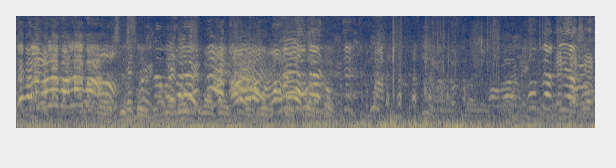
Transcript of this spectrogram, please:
Leva, leva, leva, leva! Vamos daqui, a gente!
